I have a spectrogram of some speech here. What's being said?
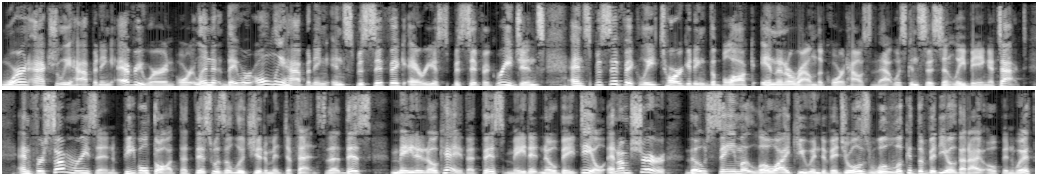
weren't actually happening everywhere in Portland. They were only happening in specific areas, specific regions, and specifically targeting the block in and around the courthouse that was consistently being attacked. And for some reason, people thought that this was a legitimate defense, that this made it okay, that this made it no big deal. And I'm sure those same low IQ individuals will look at the video that I opened with,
